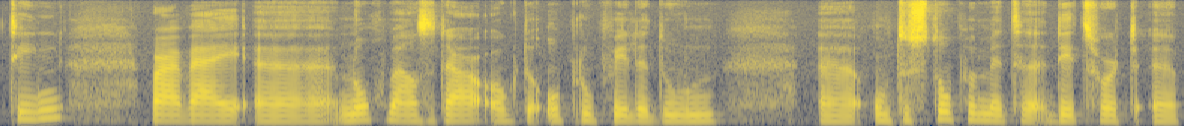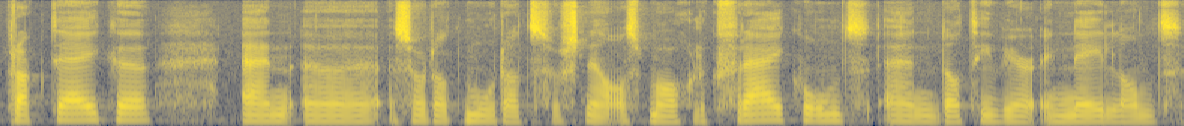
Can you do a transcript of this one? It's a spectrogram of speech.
10... waar wij uh, nogmaals daar ook de oproep willen doen... Uh, om te stoppen met dit soort praktijken en zodat Murat zo snel als mogelijk vrijkomt en dat hij weer in Nederland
